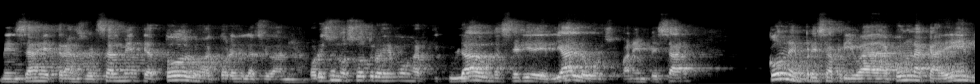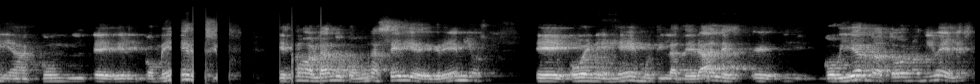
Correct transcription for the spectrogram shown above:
mensaje transversalmente a todos los actores de la ciudadanía. Por eso nosotros hemos articulado una serie de diálogos para empezar con la empresa privada, con la academia, con eh, el comercio. Estamos hablando con una serie de gremios, eh, ONGs, multilaterales, eh, gobierno a todos los niveles,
